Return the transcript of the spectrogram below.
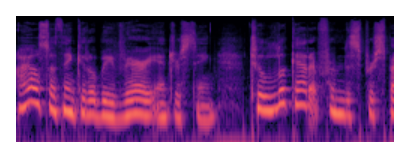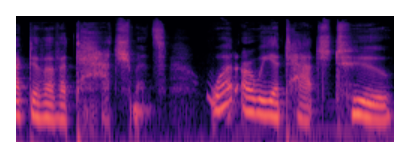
I also think it'll be very interesting to look at it from this perspective of attachments. What are we attached to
